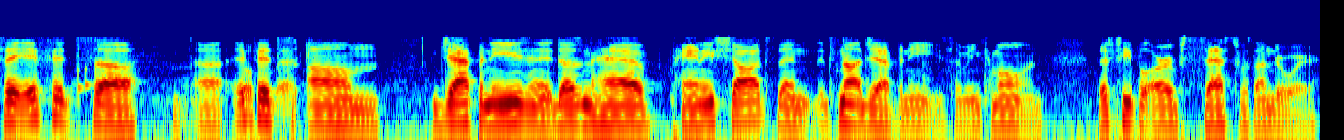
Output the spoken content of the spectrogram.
Say if it's uh, uh if Welcome it's back. um Japanese and it doesn't have panty shots, then it's not Japanese. I mean, come on. Those people are obsessed with underwear.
